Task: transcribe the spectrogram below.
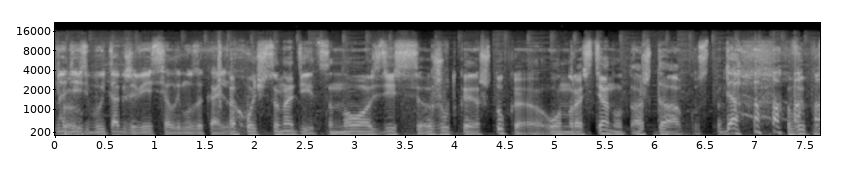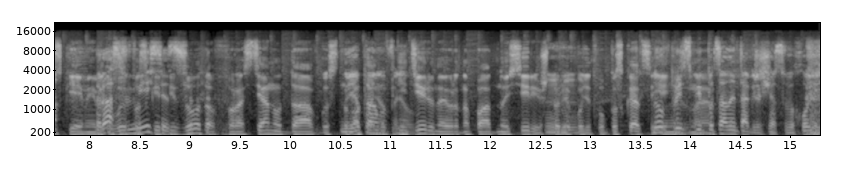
Надеюсь, будет так же весело и музыкально. Хочется надеяться, но здесь жуткая штука, он растянут аж до августа. Да. Выпуск, я имею в виду, Раз в выпуск месяц? эпизодов растянут до августа. Ну, Ну, я там понял, в понял. неделю, наверное, по одной серии, что ли, будет выпускаться, Ну, в принципе, знаю. пацаны также сейчас выходят.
